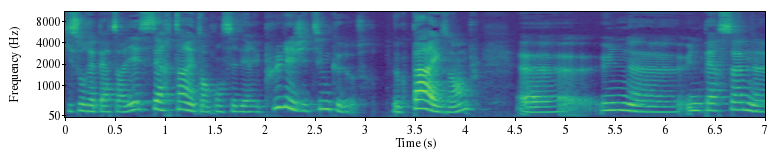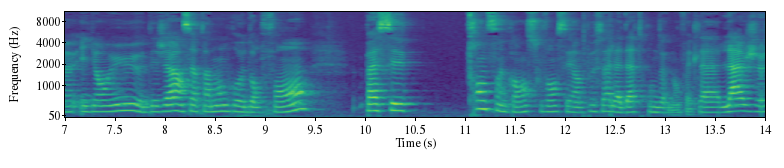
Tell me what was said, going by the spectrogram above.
qui sont répertoriés, certains étant considérés plus légitimes que d'autres. Donc, par exemple, euh, une, une personne ayant eu déjà un certain nombre d'enfants, passé 35 ans, souvent c'est un peu ça la date qu'on donne en fait. L'âge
